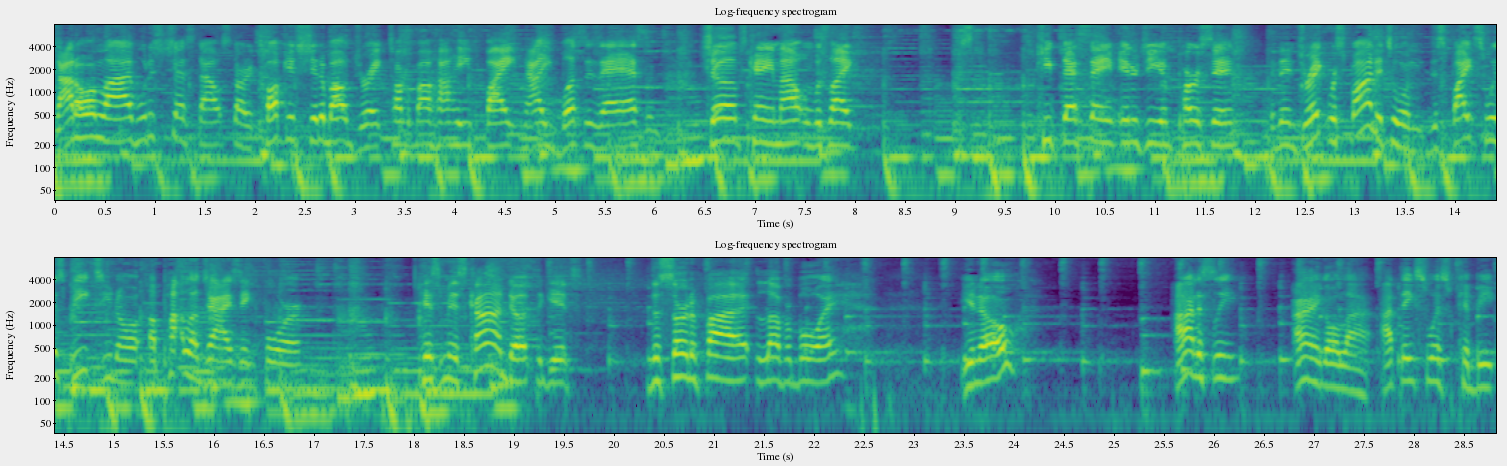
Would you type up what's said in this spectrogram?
Got on live with his chest out, started talking shit about Drake, talking about how he fight and how he busts his ass, and Chubbs came out and was like, keep that same energy in person. And then Drake responded to him, despite Swizz Beatz, you know, apologizing for his misconduct against the certified lover boy. You know, honestly, I ain't gonna lie. I think Swizz could beat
